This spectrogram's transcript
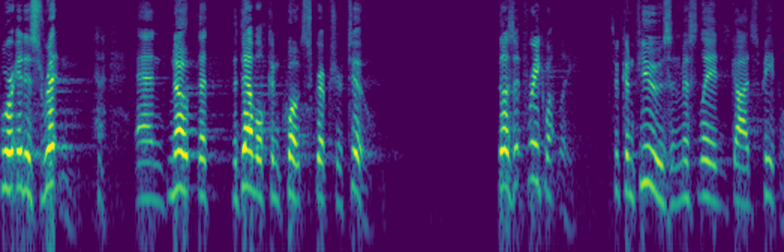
For it is written, and note that the devil can quote Scripture too. Does it frequently to confuse and mislead God's people.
